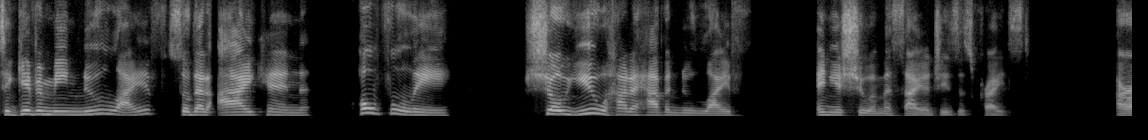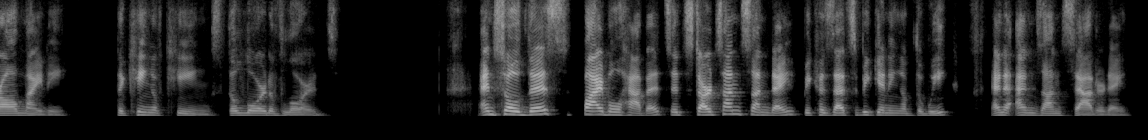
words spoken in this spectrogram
to giving me new life so that I can hopefully show you how to have a new life in Yeshua Messiah Jesus Christ, our Almighty, the King of Kings, the Lord of Lords. And so this Bible habits, it starts on Sunday because that's the beginning of the week and it ends on Saturday.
